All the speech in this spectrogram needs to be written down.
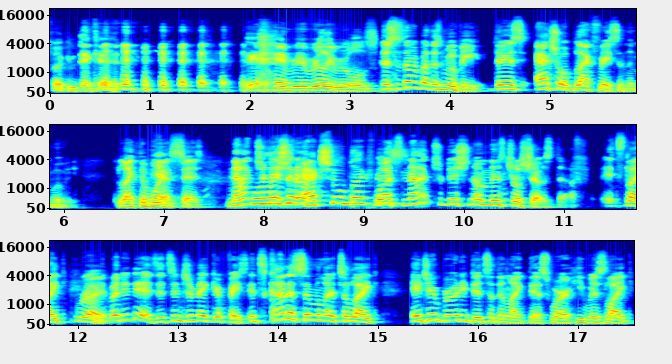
fucking dickhead. it, it really rules. There's some stuff about this movie. There's actual blackface in the movie, like the one Yes. it says. Not Well, traditional. actual blackface? well, it's not traditional minstrel show stuff. It's like, Right. but it is. It's in Jamaica face. It's kind of similar to like Adrien Brody did something like this where he was like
